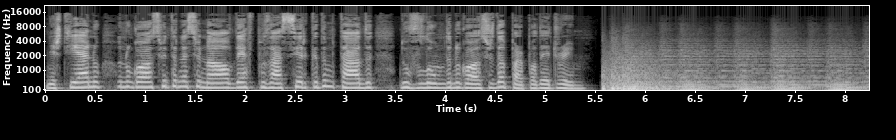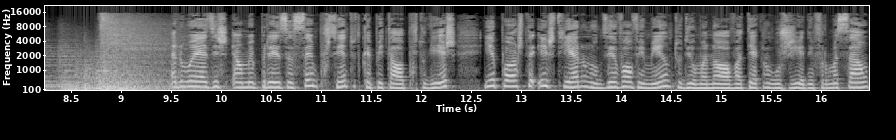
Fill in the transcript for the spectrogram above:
Neste ano, o negócio internacional deve pesar cerca de metade do volume de negócios da Purple Daydream. Noesis é uma empresa 100% de capital português e aposta este ano no desenvolvimento de uma nova tecnologia de informação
